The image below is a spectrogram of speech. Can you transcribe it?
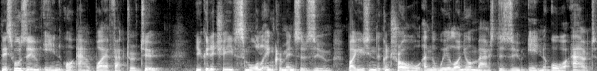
This will zoom in or out by a factor of 2. You can achieve small increments of zoom by using the control and the wheel on your mouse to zoom in or out.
